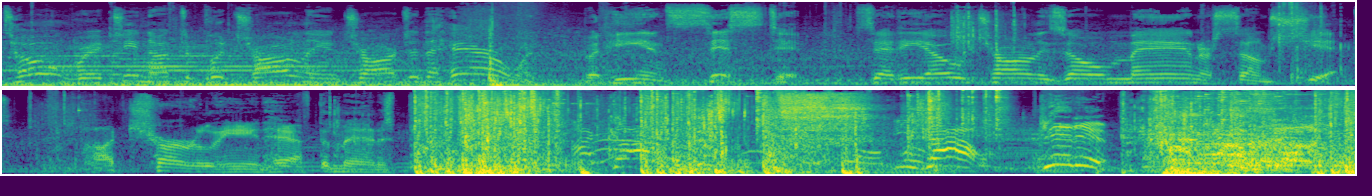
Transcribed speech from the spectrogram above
Told Richie not to put Charlie in charge of the heroin, but he insisted. Said he owed Charlie's old man or some shit. Ah, Charlie ain't half the man as... I got him! He's out! Get him!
